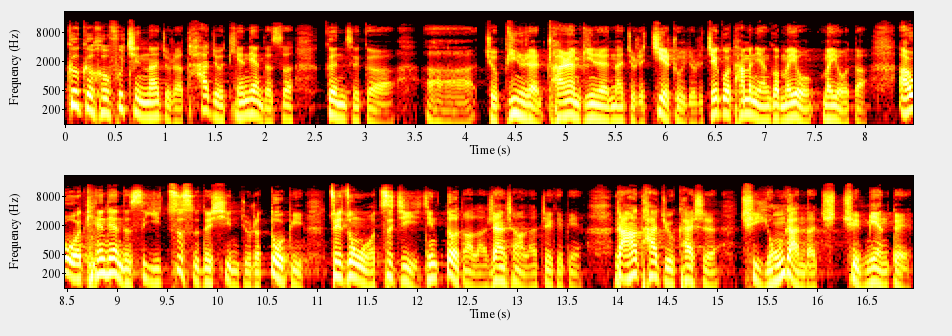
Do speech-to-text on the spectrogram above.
哥哥和父亲呢，就是他就天天的是跟这个呃，就病人传染病人呢，就是接触，就是结果他们两个没有没有的。而我天天的是以自私的心就是躲避，最终我自己已经得到了染上了这个病，然后他就开始去勇敢的去去面对，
